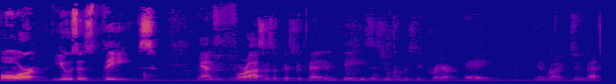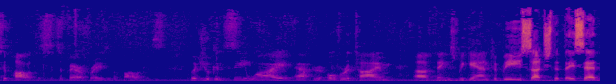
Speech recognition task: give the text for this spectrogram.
or uses these. And for us as Episcopalian, these is Eucharistic prayer A in Rite 2. That's Hippolytus. It's a paraphrase of Hippolytus. But you can see why, after over a time, uh, things began to be such that they said,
